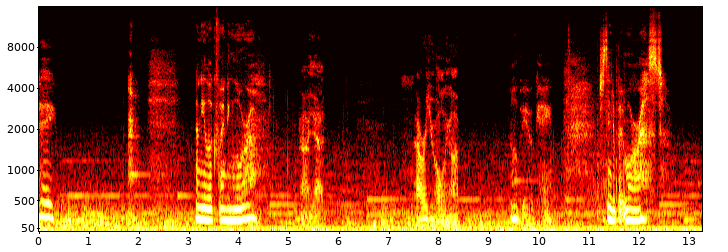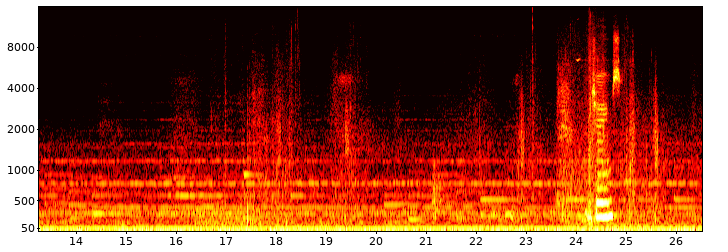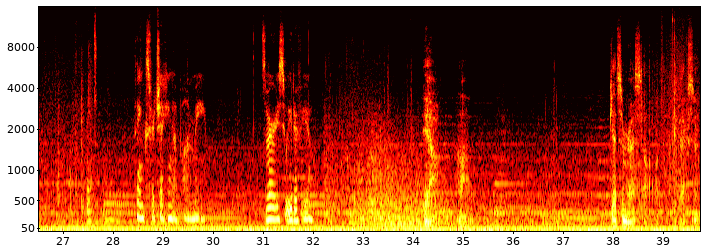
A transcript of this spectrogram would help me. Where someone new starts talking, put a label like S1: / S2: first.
S1: Hey. Any luck finding Laura?
S2: Not yet. How are you holding up?
S1: I'll be okay. Just need a bit more rest. James. Thanks for checking up on me. It's very sweet of you.
S2: Yeah. Uh, get some rest. I'll be back soon.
